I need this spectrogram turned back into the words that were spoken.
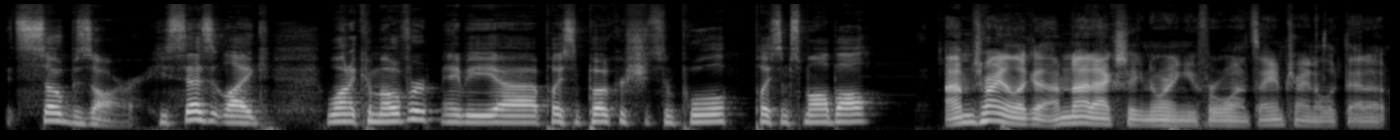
It's so bizarre. He says it like, "Want to come over? Maybe uh, play some poker, shoot some pool, play some small ball." I'm trying to look at. I'm not actually ignoring you for once. I am trying to look that up.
